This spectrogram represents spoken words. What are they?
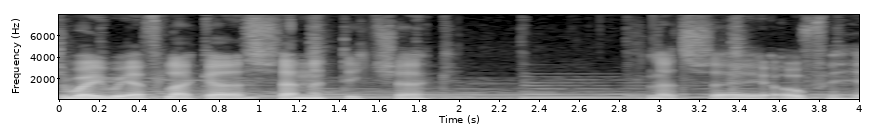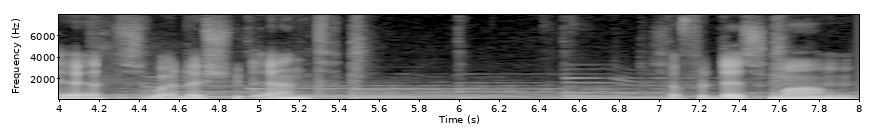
This way we have like a sanity check. Let's say over here is where they should end. So for this one,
